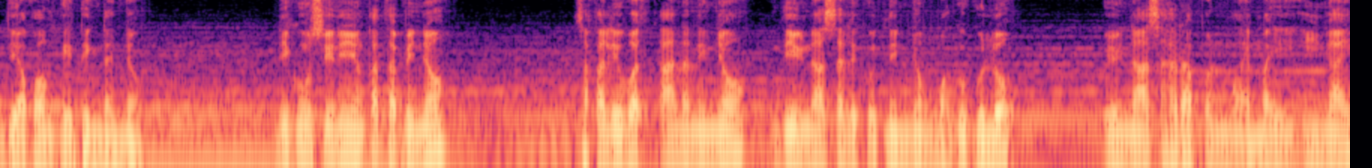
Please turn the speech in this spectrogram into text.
hindi ako ang titingnan nyo. Hindi kung sino yung katabi nyo, sa kaliwat kanan ninyo, hindi yung nasa likod ninyong magugulo o yung nasa harapan mo ay maiingay.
